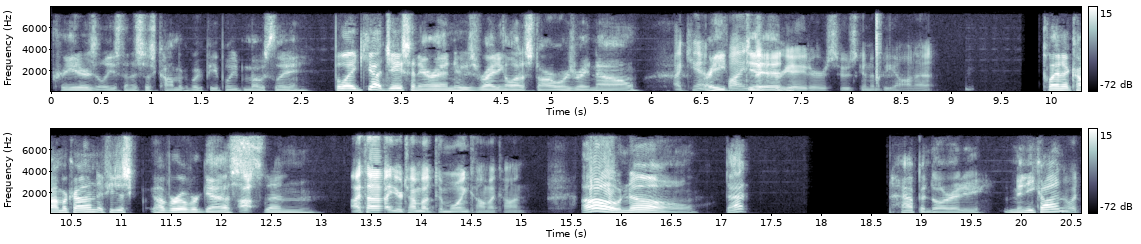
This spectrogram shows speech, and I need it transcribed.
creators at least, then it's just comic book people mostly. But like, you got Jason Aaron who's writing a lot of Star Wars right now. I can't find the creators who's going to be on it. Planet Comic Con. If you just hover over guests, Uh, then I thought you were talking about Des Moines Comic Con. oh no, that happened already. MiniCon. No, it,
